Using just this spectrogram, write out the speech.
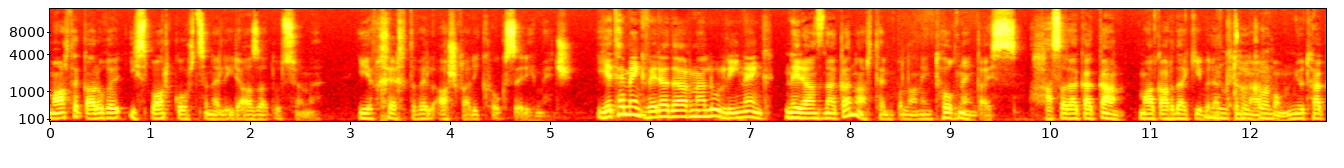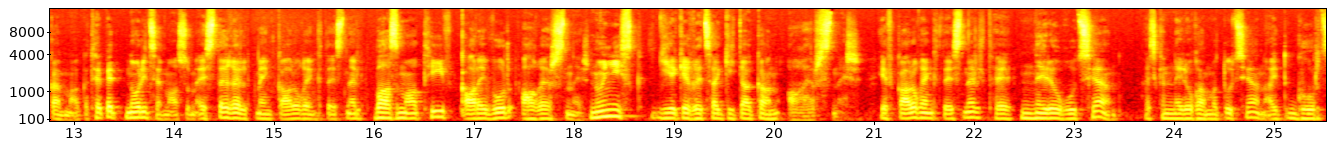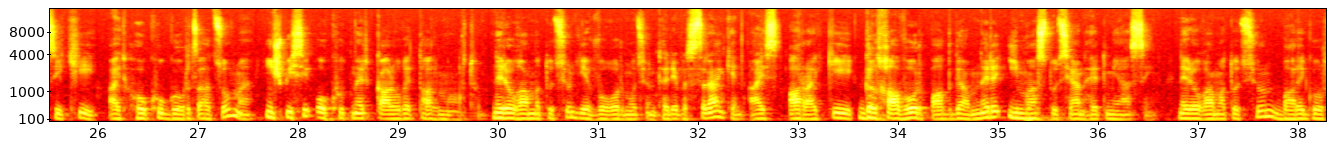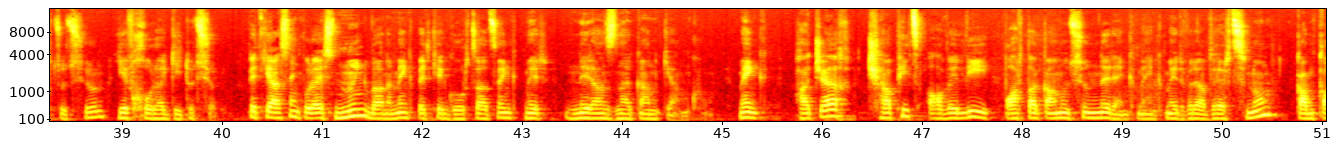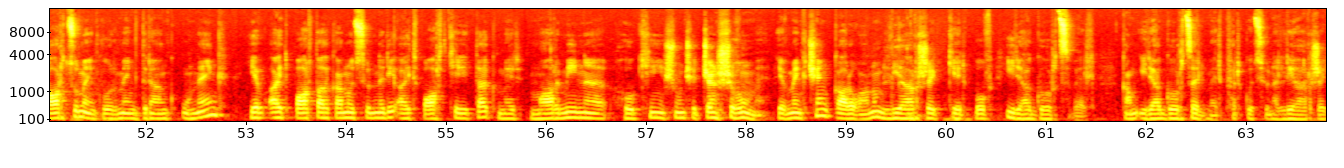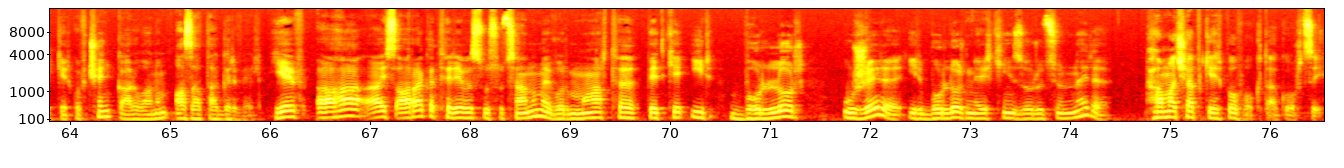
մարդը կարող է իսպար կորցնել իր ազատությունը եւ խեղդվել աշխարհի հոգսերի մեջ Եթե մենք վերադառնալու լինենք ներանձնական արդեն պլանին, թողնենք այս հասարակական մակարդակի վրա քննարկում, նյութական մակը, թեպետ նորից եմ ասում, այստեղ էլ մենք կարող ենք տեսնել բազմաթիվ կարևոր աղերսներ, նույնիսկ եկեղեցագիտական աղերսներ, եւ կարող ենք տեսնել, թե ներողության այսինքն ներողամտության, այդ գործիքի, այդ հոգու գործածումը ինչպիսի օգուտներ կարող է տալ մարդուն։ Ներողամտություն եւ ողորմություն, թերևս սրանք են այս առակի գլխավոր падգամները իմաստության հետ միասին։ Ներողամտություն, բարեգործություն եւ խորագիտություն։ Պետք է ասենք, որ այս նույն բանը մենք պետք է գործածենք մեր ներանձնական կյանքում։ Մենք հաճախ չափից ավելի պարտականություններ ենք մենք մեր վրա վերցնում կամ կարծում ենք, որ մենք դրանք ունենք եւ այդ պարտականությունների այդ պարտքերի տակ մեր մարմինը, հոգին, շունչը ճնշվում է եւ մենք չենք կարողանում լիարժեք կերպով իրագործվել կամ իրագործել մեր փրկությունը լիարժեք կերպով չեն կարողանում ազատագրվել։ Եվ ահա այս առակը թերևս ուսուցանում է, որ մարդը պետք է իր բոլոր ուժերը, իր բոլոր ներքին զորությունները համաչափ կերպով օգտագործի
